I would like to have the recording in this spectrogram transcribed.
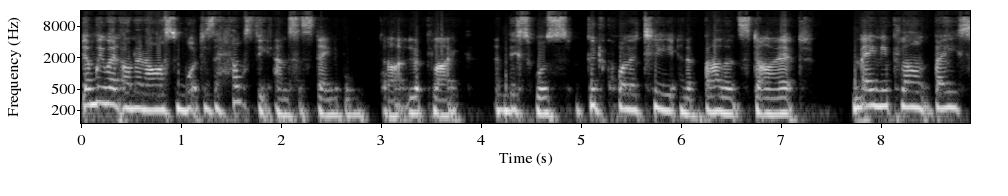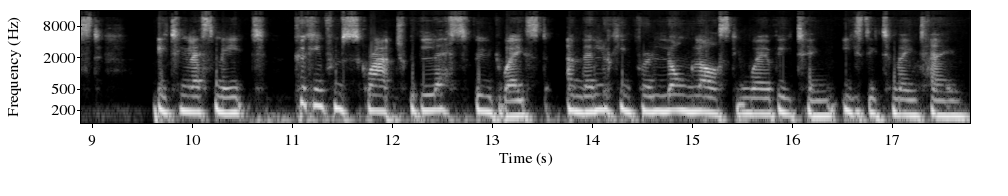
Then we went on and asked them, what does a healthy and sustainable diet look like? And this was good quality and a balanced diet Mm-hmm. mainly plant based, eating less meat, cooking from scratch with less food waste, and then looking for a long lasting way of eating, easy to maintain.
